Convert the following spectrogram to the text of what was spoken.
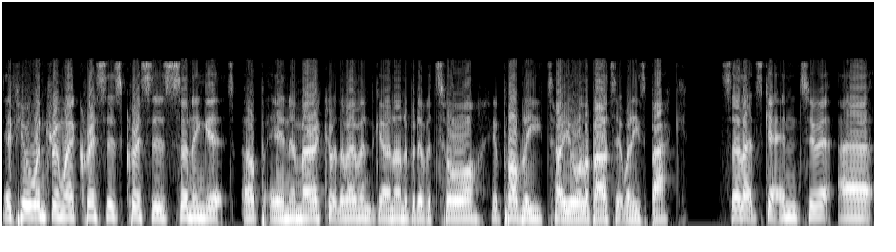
If you're wondering where Chris is, Chris is sunning it up in America at the moment, going on a bit of a tour. He'll probably tell you all about it when he's back. So let's get into it. Uh,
